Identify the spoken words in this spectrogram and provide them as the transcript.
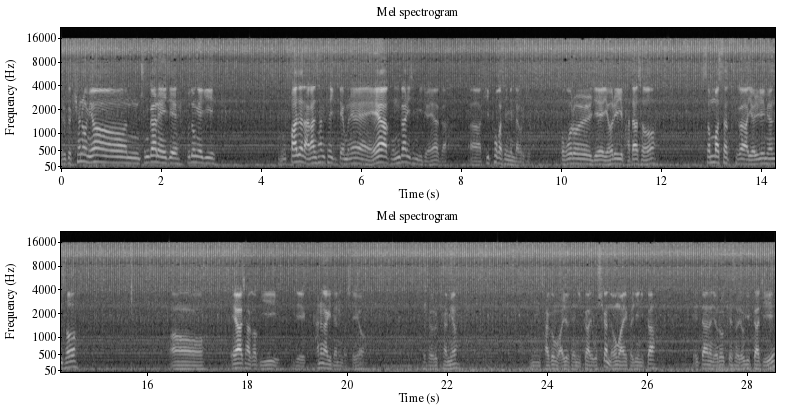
이렇게 켜놓으면 중간에 이제 부동액이 빠져나간 상태이기 때문에 에어 공간이 생기죠. 에어가 어, 기포가 생긴다 그러죠. 그거를 이제 열이 받아서 썸머스타트가 열리면서 어, 에어 작업이 이제 가능하게 되는 것이에요. 그래서 이렇게 하면 음, 작업 완료되니까 이거 시간 너무 많이 걸리니까 일단은 이렇게 해서 여기까지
